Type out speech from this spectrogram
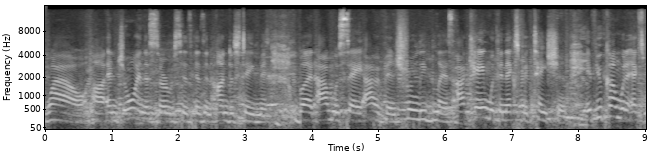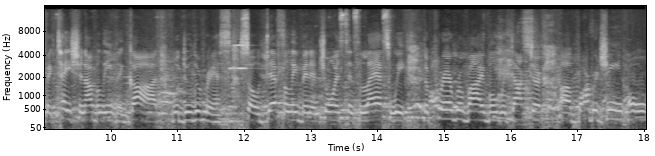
Wow, uh, enjoying the services is an understatement, but I would say I have been truly blessed. I came with an expectation. If you come with an expectation, I believe that God will do the rest. So definitely been enjoying since last week the prayer revival with Dr. Uh, Barbara Jean Olds,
